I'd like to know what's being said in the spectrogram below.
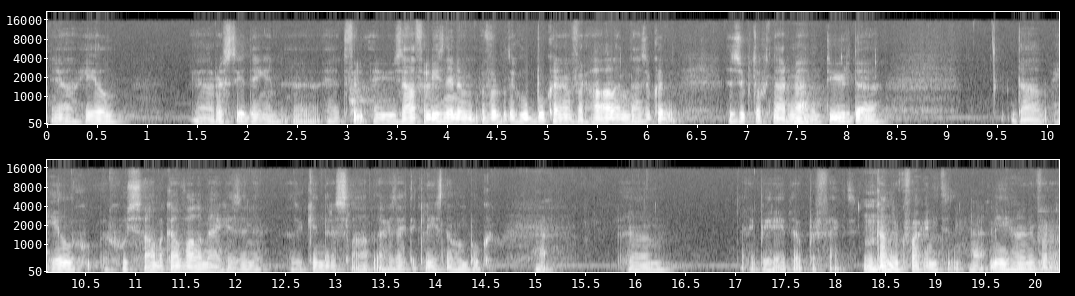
ja, heel ja, rustige dingen. Eh, het ver, jezelf verliezen in een, bijvoorbeeld een goed boek en een verhaal. En dat is ook een, een zoektocht naar een Ja. avontuur dat, dat heel goed, goed samen kan vallen met een gezin. Hè. Als je kinderen slapen, dat je zegt, ik lees nog een boek. Ja. Ehm, en ik begrijp dat ook perfect. Ik Mhm. kan er ook van genieten, Ja. meegaan in een verhaal.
